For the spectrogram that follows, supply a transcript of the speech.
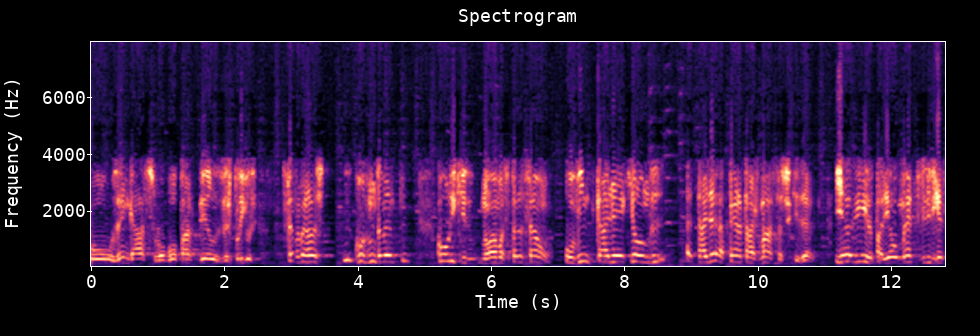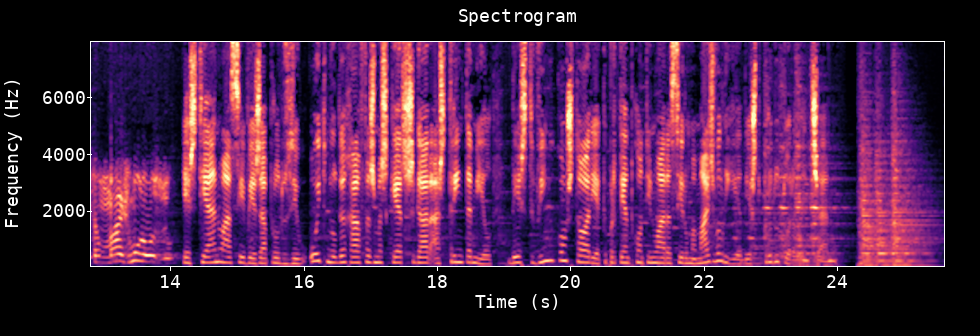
os engaços, uma boa parte deles, as películas, são fermentadas conjuntamente com o líquido, não há uma separação. O vinho de talha é aquele onde a talha aperta as massas, se quiser. E, e repare, é o método de vinificação mais moroso. Este ano a ACV já produziu 8 mil garrafas, mas quer chegar às 30 mil deste vinho com história que pretende continuar a ser uma mais-valia deste produtor alentejano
